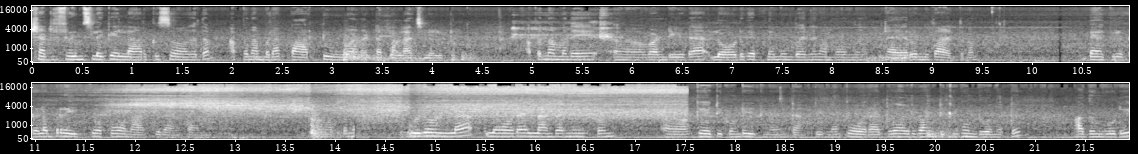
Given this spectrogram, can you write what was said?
ഷട്ടർ ഫ്രെയിംസിലേക്ക് എല്ലാവർക്കും സ്വാഗതം. അപ്പോൾ നമ്മുടെ പാർട്ട് ടു ആണ് കേട്ടോ പൊള്ളാച്ചിലോട്ട് അപ്പം നമ്മുടെ വണ്ടിയുടെ ലോഡ് കെട്ടുന്നതിന് മുമ്പ് തന്നെ നമ്മൾ ഒന്ന് ടയർ ഒന്ന് താഴ്ത്തണം. ബാക്കിലോട്ടുള്ള ബ്രേക്കും ഒക്കെ ഓണാക്കിയതാണ് കേട്ടോ അപ്പം ഇവിടെ ഉള്ള ലോഡെല്ലാം തന്നെ ഇപ്പം കയറ്റിക്കൊണ്ടിരിക്കണം കേട്ടോ പിന്നെ പോരാത്തത് അവർ വണ്ടിക്ക് കൊണ്ടുവന്നിട്ട് അതും കൂടി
